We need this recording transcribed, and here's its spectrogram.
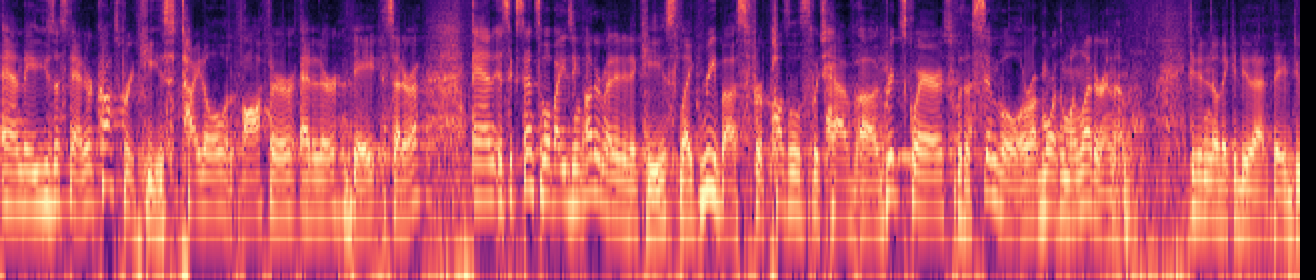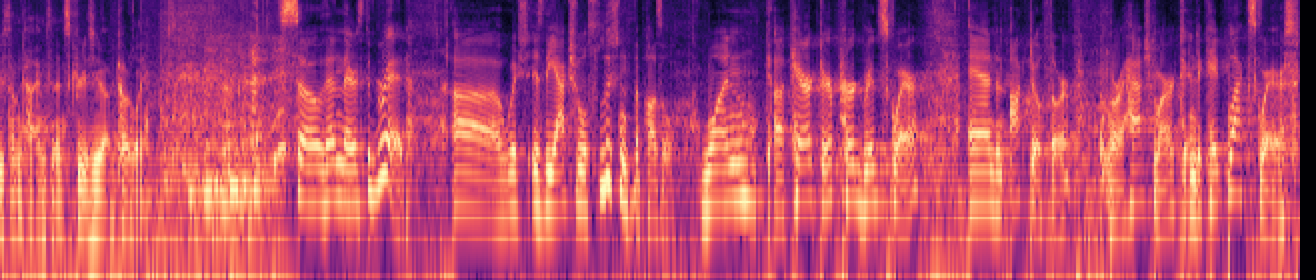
And they use the standard crossword keys, title, and author, editor, date, etc. And it's extensible by using other metadata keys, like rebus, for puzzles which have uh, grid squares with a symbol or more than one letter in them. If you didn't know they could do that, they do sometimes, and it screws you up totally. so then there's the grid uh, which is the actual solution to the puzzle. One uh, character per grid square and an octothorpe, or a hash mark, to indicate black squares.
